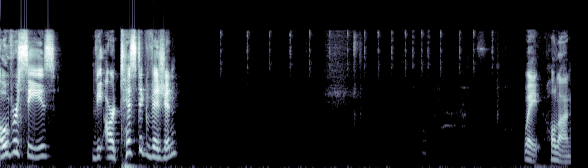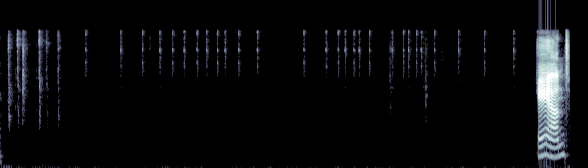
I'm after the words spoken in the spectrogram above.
oversees the artistic vision Wait, hold on. And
